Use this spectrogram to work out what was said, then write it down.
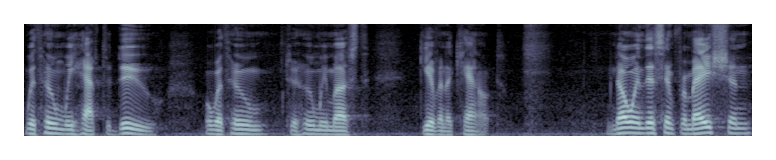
with whom we have to do or with whom, to whom we must give an account. Knowing this information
